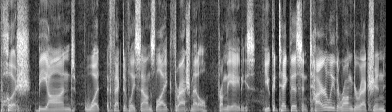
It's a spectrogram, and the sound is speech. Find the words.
push beyond what effectively sounds like thrash metal from the 80s. You could take this entirely the wrong direction.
